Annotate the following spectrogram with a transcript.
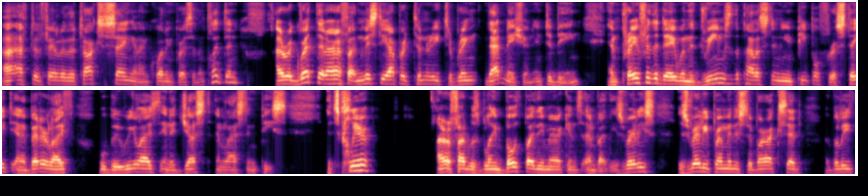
uh, after the failure of the talks, saying, and I'm quoting President Clinton, I regret that Arafat missed the opportunity to bring that nation into being and pray for the day when the dreams of the Palestinian people for a state and a better life will be realized in a just and lasting peace. It's clear Arafat was blamed both by the Americans and by the Israelis. Israeli Prime Minister Barak said, I believe,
